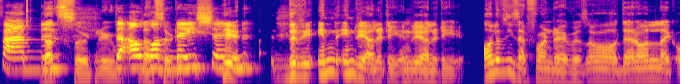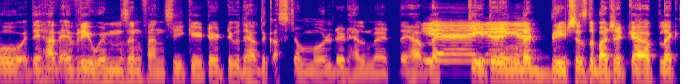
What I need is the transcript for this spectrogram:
fan. That's so true. the Albon so. Nation. Hey, the re- in in reality, in reality, all of these F1 drivers, oh, they're all like, oh, they have every whims and fancy catered to. They have the custom molded helmet. They have like Yeah, yeah, catering yeah. that breaches the budget cap. Like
